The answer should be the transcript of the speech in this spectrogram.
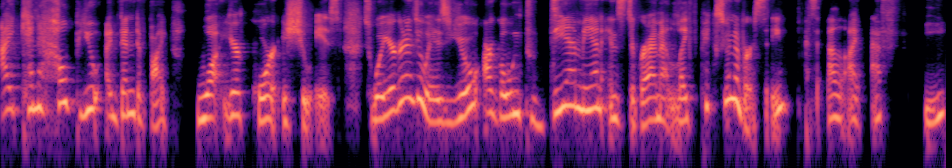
I can help you identify what your core issue is. So, what you're going to do is you are going to DM me on Instagram at LifePix University. That's L I F E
